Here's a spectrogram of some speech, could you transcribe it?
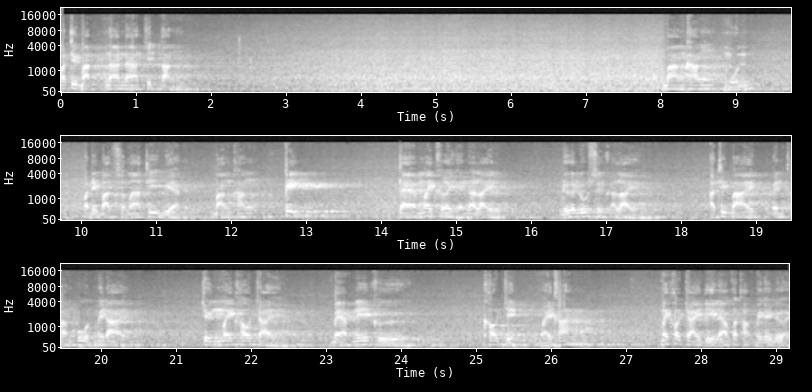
ปฏิบัตินานาจิตตังางครั้งหมุน ปฏิบัติสมาธิเบียงบางครั้งกลิ้งแต่ไม่เคยเห็นอะไร หรือรู้สึกอะไร อธิบายเป็นคำพูดไม่ได้ จึงไม่เข้าใจ แบบนี้คือเข้าจิตไหมคะ ไม่เข้าใจดีแล้วก็ทำไปเรื่อย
